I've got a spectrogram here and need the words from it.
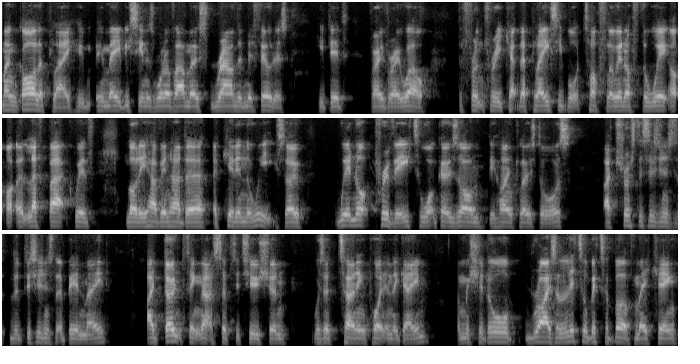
Mangala play, who, who may be seen as one of our most rounded midfielders. He did very, very well. The front three kept their place. He brought Toffolo in off the wing, at left back with Lodi having had a, a kid in the week. So we're not privy to what goes on behind closed doors. I trust decisions, the decisions that are being made. I don't think that substitution was a turning point in the game. And we should all rise a little bit above making,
